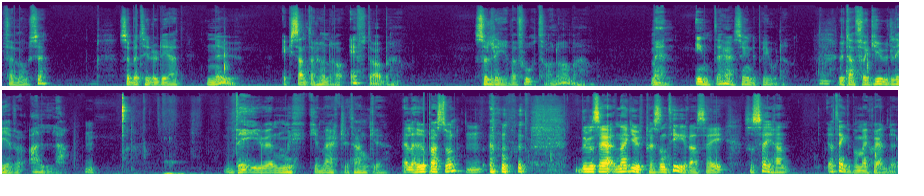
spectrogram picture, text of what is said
för Mose, så betyder det att nu, x antal hundra år efter Abraham, så lever fortfarande Abraham. Men inte här syndeperioden. Mm. Utan för Gud lever alla. Mm. Det är ju en mycket märklig tanke. Eller hur, pastorn? Mm. det vill säga, när Gud presenterar sig så säger han, jag tänker på mig själv nu.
